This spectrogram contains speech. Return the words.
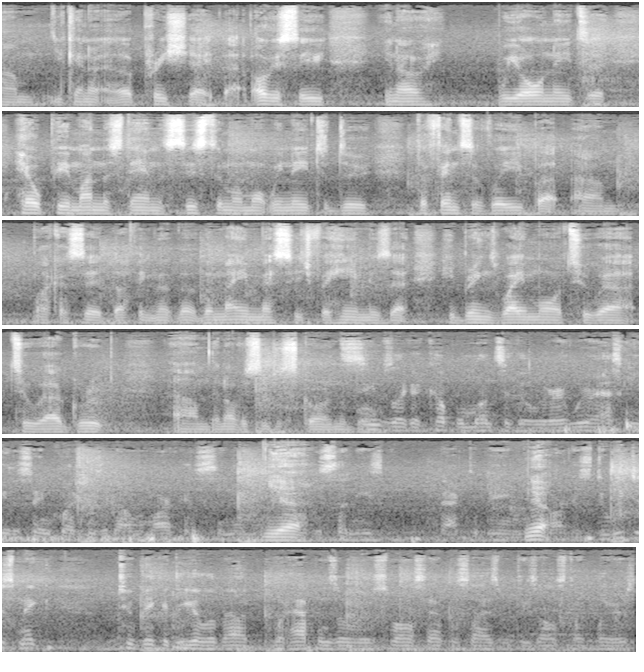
um, you can appreciate that. Obviously, you know, we all need to help him understand the system and what we need to do defensively, but um, like I said, I think that the, the, main message for him is that he brings way more to our to our group um, than obviously just scoring the ball. It Seems like a couple months ago we were, we were asking you the same questions about Lamarcus, and then yeah. all of a sudden he's back to being yeah. Lamarcus. Do we just make too big a deal about what happens over a small sample size with these All-Star players?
